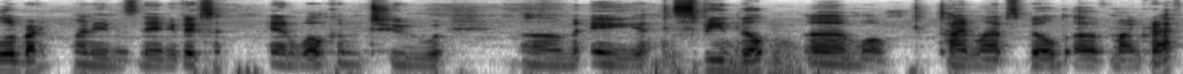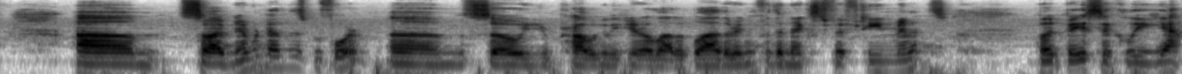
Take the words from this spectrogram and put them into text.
Hello, everybody. My name is Nanny Vixen, and welcome to um, a speed build, um, well, time lapse build of Minecraft. Um, so I've never done this before, um, so you're probably going to hear a lot of blathering for the next 15 minutes. But basically, yeah.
